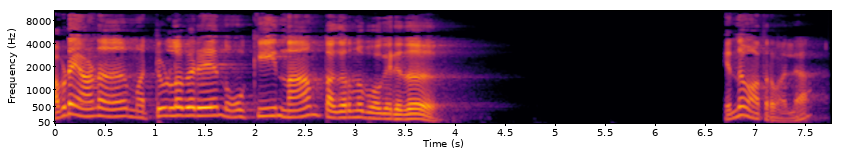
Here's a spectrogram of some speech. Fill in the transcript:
അവിടെയാണ് മറ്റുള്ളവരെ നോക്കി നാം തകർന്നു പോകരുത്. എന്ന് മാത്രമല്ല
